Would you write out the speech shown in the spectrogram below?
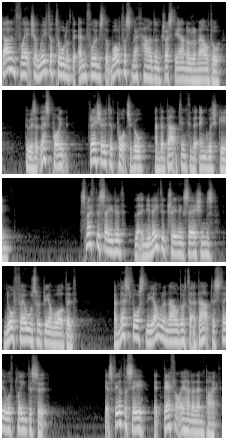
Darren Fletcher later told of the influence that Walter Smith had on Cristiano Ronaldo, who was at this point fresh out of Portugal and adapting to the English game. Smith decided that in United training sessions no fouls would be awarded, and this forced the young Ronaldo to adapt his style of playing to suit. It's fair to say it definitely had an impact.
